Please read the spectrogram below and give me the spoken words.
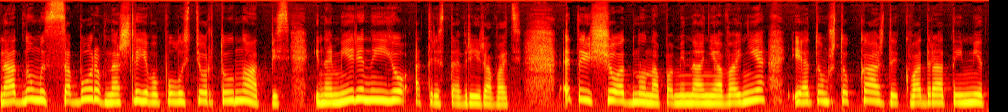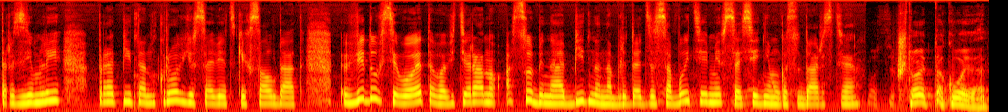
На одном из соборов нашли его полустертую надпись и намерены намерены ее отреставрировать. Это еще одно напоминание о войне и о том, что каждый квадратный метр земли пропитан кровью советских солдат. Ввиду всего этого ветерану особенно обидно наблюдать за событиями в соседнем государстве. Что это такое?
